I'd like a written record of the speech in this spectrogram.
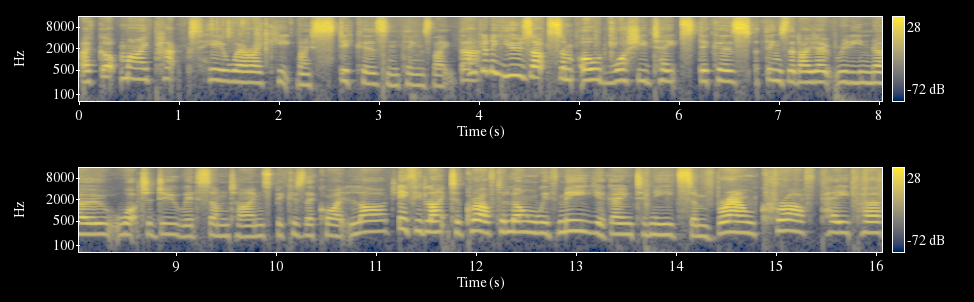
I've got my packs here where I keep my stickers and things like that. I'm going to use up some old washi tape stickers, things that I don't really know what to do with sometimes because they're quite large. If you'd like to craft along with me, you're going to need some brown craft paper,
